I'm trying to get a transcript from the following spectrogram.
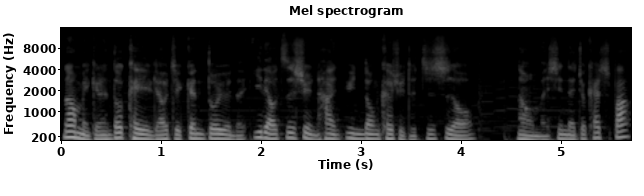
让每个人都可以了解更多元的医疗资讯和运动科学的知识哦。那我们现在就开始吧。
